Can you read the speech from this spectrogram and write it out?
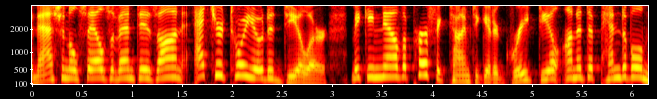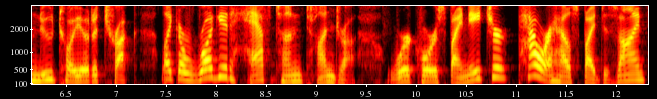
The national sales event is on at your Toyota dealer, making now the perfect time to get a great deal on a dependable new Toyota truck, like a rugged half ton Tundra. Workhorse by nature, powerhouse by design,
